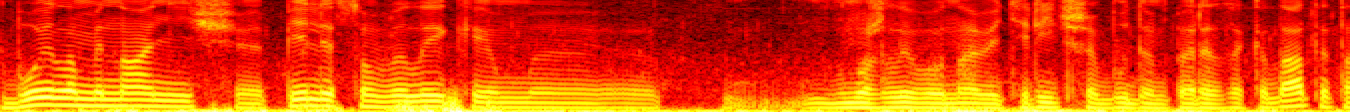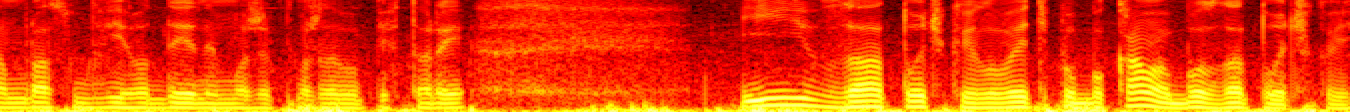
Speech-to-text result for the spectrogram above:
бойлами на ніч, е, пеліцом великим. Можливо, навіть рідше будемо перезакидати там раз у дві години, може, можливо, півтори. І за точкою ловити по бокам або за точкою,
